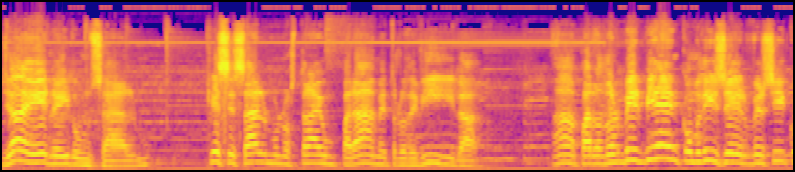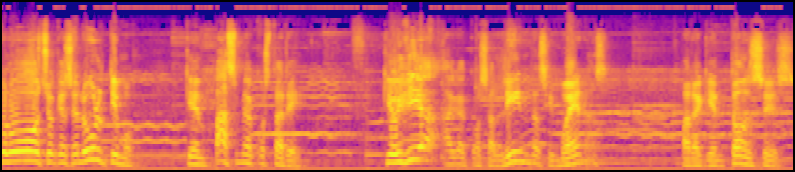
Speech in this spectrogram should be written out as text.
ya he leído un salmo, que ese salmo nos trae un parámetro de vida. Ah, para dormir bien, como dice el versículo 8, que es el último, que en paz me acostaré. Que hoy día haga cosas lindas y buenas, para que entonces,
